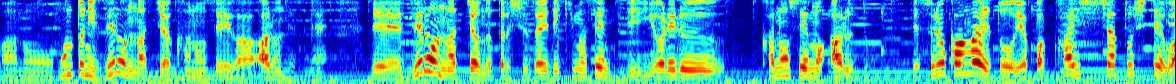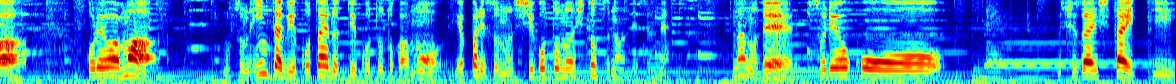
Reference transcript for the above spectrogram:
あの本当にゼロになっちゃう可能性があるんですね。でゼロになっちゃうんだったら取材できませんって言われる可能性もあるとでそれを考えるとやっぱ会社としてはこれはまあそのインタビュー答えるっていうこととかもやっぱりその仕事の一つなんですよね。なのでそれをこう取材したいって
